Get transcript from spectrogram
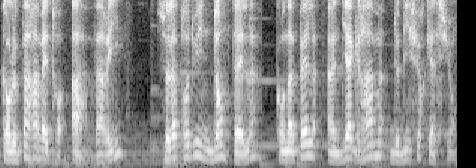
Quand le paramètre A varie, cela produit une dentelle qu'on appelle un diagramme de bifurcation.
